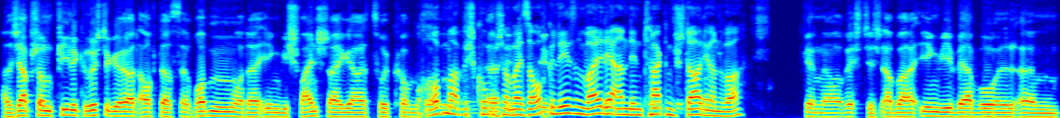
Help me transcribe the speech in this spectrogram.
Also ich habe schon viele Gerüchte gehört, auch dass äh, Robben oder irgendwie Schweinsteiger zurückkommen. Robben habe ich Äh, komischerweise auch den- gelesen, weil der an dem Tag im Stadion war. Genau, richtig. Aber irgendwie wäre wohl ähm,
